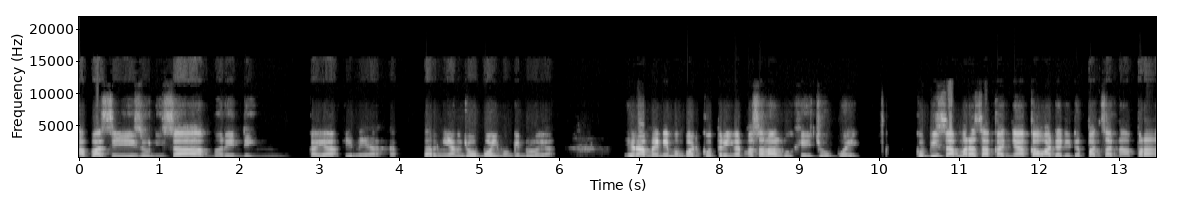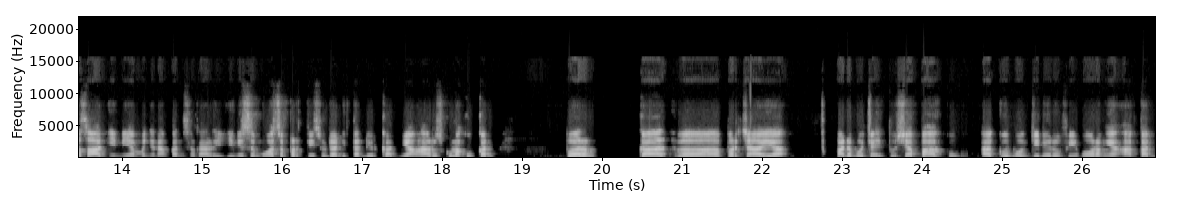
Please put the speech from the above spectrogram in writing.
apa si Zunisa merinding kayak ini ya, terngiang Joboy mungkin dulu ya. Irama ini membuatku teringat masa lalu Hey Joboy, Ku bisa merasakannya kau ada di depan sana. Perasaan ini yang menyenangkan sekali. Ini semua seperti sudah ditakdirkan. Yang harus kulakukan per, ka, uh, percaya pada bocah itu. Siapa aku? Aku mungkin Rufi orang yang akan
